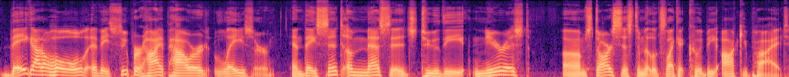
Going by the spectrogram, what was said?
They got a hold of a super high powered laser and they sent a message to the nearest um, star system that looks like it could be occupied.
